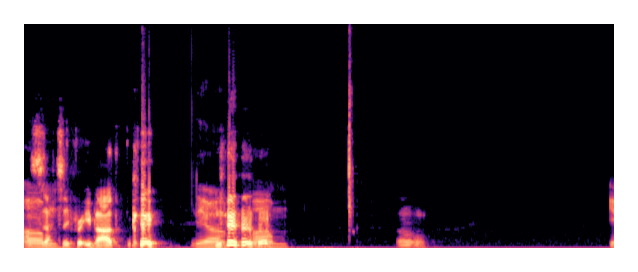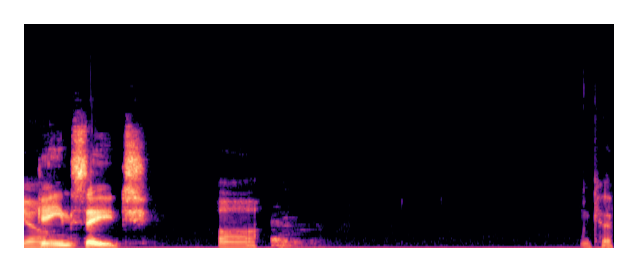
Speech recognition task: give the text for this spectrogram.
Um, This is um, actually pretty bad. Yeah. Um. oh. Yeah. Game stage. Uh. Okay.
